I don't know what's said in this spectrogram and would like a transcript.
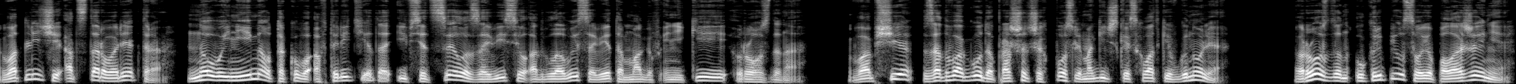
В отличие от старого ректора, новый не имел такого авторитета и всецело зависел от главы Совета магов Эникеи Роздана. Вообще, за два года, прошедших после магической схватки в Гноле, Роздан укрепил свое положение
